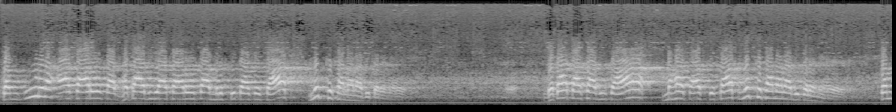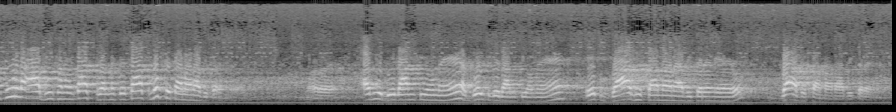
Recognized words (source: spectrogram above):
संपूर्ण आकारों का, घटादि आकारों का मृतिका के साथ मुख्य समानाधिकरण है। घटाकाशादि का महाकाश के साथ मुख्य समानाधिकरण है। संपूर्ण आभूषणों का स्वर्ण के साथ मुख्य समानाधिकरण है। और अब ये वेदांतियों में, अद्वैत वेदांतियों में एक बाघ सामानाधिकरण है वो बाघ सामानाधिकरण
